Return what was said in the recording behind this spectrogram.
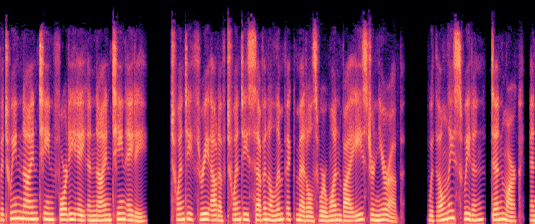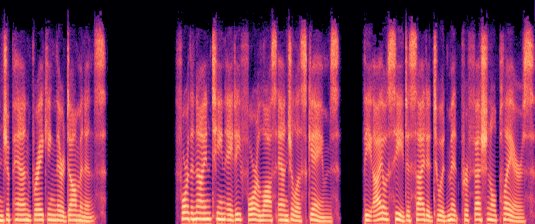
Between 1948 and 1980, 23 out of 27 Olympic medals were won by Eastern Europe, with only Sweden, Denmark, and Japan breaking their dominance. For the 1984 Los Angeles Games, the IOC decided to admit professional players.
